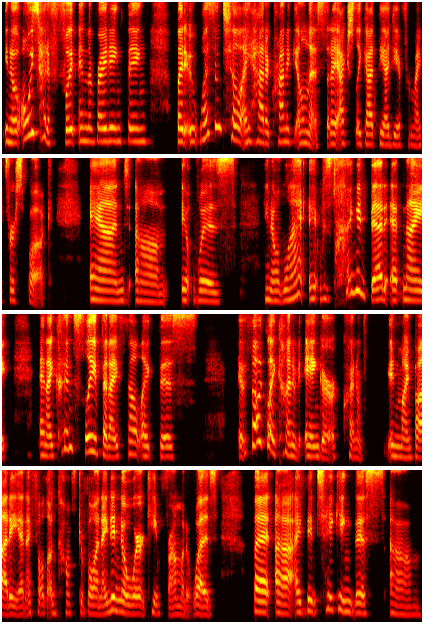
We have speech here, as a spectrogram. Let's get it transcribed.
you know, always had a foot in the writing thing. But it wasn't until I had a chronic illness that I actually got the idea for my first book. And um, it was, you know, it was lying in bed at night and I couldn't sleep. And I felt like this, it felt like kind of anger kind of in my body and I felt uncomfortable and I didn't know where it came from, what it was. But uh, I've been taking this um,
